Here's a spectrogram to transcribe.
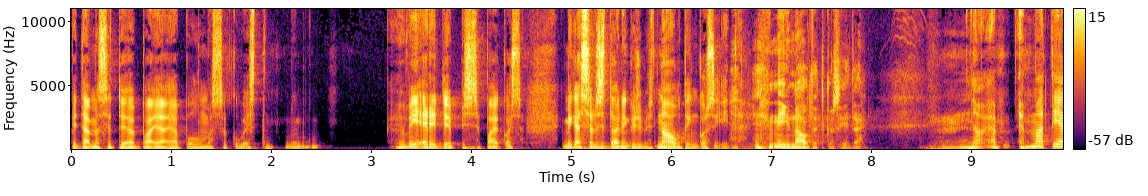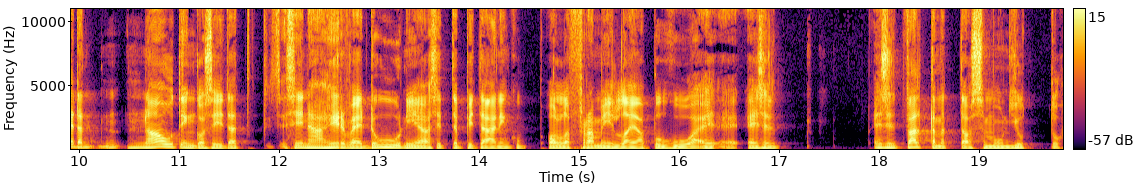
pitämässä työpajaa ja puhumassa kuvista. Hyvin erityyppisissä paikoissa. Mikä se oli se toinen kysymys? Nautinko siitä? niin, nautitko siitä? No en mä tiedä, nautinko siitä, että siinä on hirveä duuni ja sitten pitää niin kuin olla framilla ja puhua. Ei, ei, ei, se, ei se nyt välttämättä ole se mun juttu.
